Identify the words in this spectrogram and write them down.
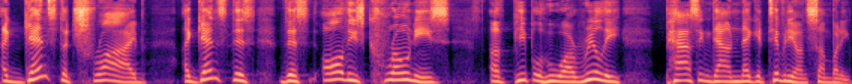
against the tribe, against this, this, all these cronies of people who are really passing down negativity on somebody.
